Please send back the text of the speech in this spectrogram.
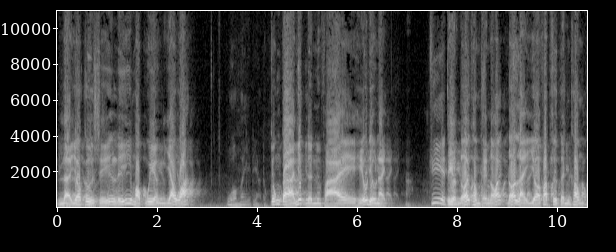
là do cư sĩ lý mộc nguyên giáo hóa. Chúng ta nhất định phải hiểu điều này tuyệt đối không thể nói đó là do pháp sư tịnh không.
